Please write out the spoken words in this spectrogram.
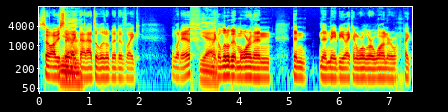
So obviously Yeah. like that adds a little bit of like what if Yeah. like a little bit more than than than maybe like in World War One or like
